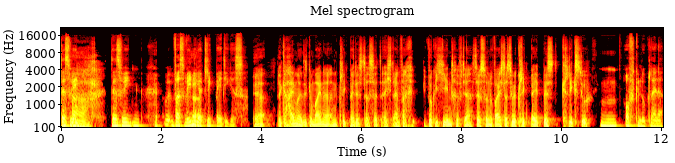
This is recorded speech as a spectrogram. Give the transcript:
Deswegen. Ach. Deswegen was weniger ja. Clickbaitiges. Ja, der Geheime, das Gemeine an Clickbait ist, dass es echt einfach wirklich jeden trifft, ja. Selbst wenn du weißt, dass du Clickbait bist, klickst du. Mm, oft genug, leider.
